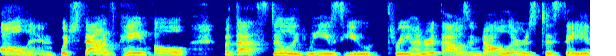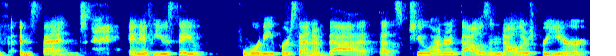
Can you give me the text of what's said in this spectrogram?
all in, which sounds painful, but that still leaves you $300,000 to save and spend. And if you save 40% of that, that's $200,000 per year.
